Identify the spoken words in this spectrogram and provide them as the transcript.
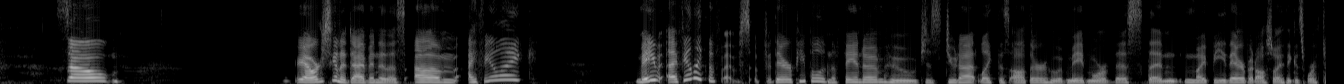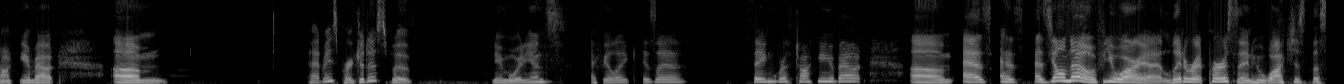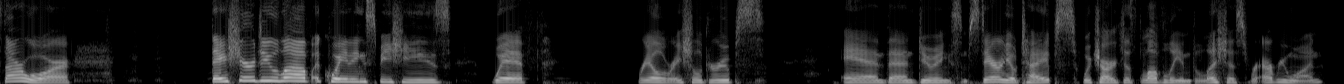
so yeah, we're just gonna dive into this. Um, I feel like maybe I feel like the there are people in the fandom who just do not like this author who have made more of this than might be there, but also I think it's worth talking about. Um, Padme's prejudice with Neimoidians, I feel like, is a thing worth talking about. Um, as as as y'all know, if you are a literate person who watches the Star War, they sure do love equating species with real racial groups and then doing some stereotypes, which are just lovely and delicious for everyone.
